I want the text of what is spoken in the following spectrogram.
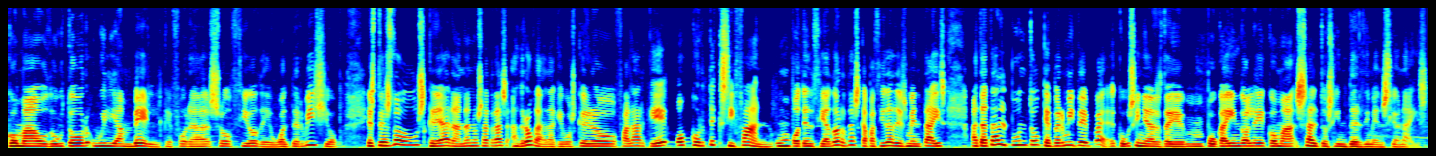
como o doutor William Bell, que fora socio de Walter Bishop. Estes dous crearan anos atrás a droga da que vos quero falar, que é o cortexifan, un potenciador das capacidades mentais ata tal punto que permite eh, cousiñas de pouca índole como saltos interdimensionais.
